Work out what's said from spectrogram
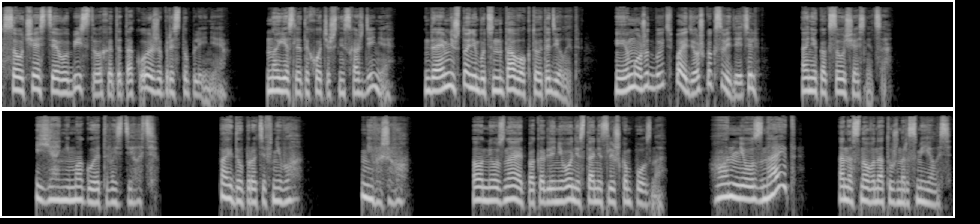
соучастие в убийствах — это такое же преступление. Но если ты хочешь снисхождения, дай мне что-нибудь на того, кто это делает. И, может быть, пойдешь как свидетель, а не как соучастница. Я не могу этого сделать. Пойду против него. Не выживу. Он не узнает, пока для него не станет слишком поздно. Он не узнает? Она снова натужно рассмеялась.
